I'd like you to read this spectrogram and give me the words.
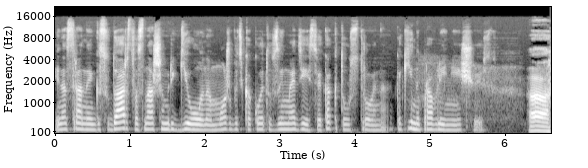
иностранные государства, государства с нашим регионом? Может быть, какое-то взаимодействие? Как это устроено? Какие направления еще есть? А,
